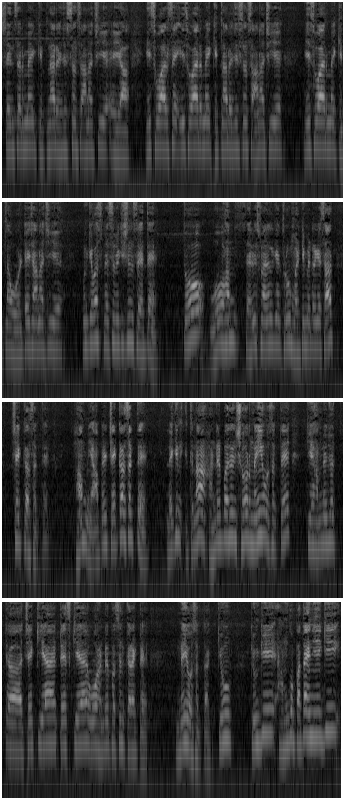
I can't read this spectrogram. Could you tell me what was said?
सेंसर में कितना रेजिस्टेंस आना चाहिए, या इस वायर से इस वायर में कितना रेजिस्टेंस आना चाहिए, इस वायर में कितना वोल्टेज आना चाहिए, उनके पास स्पेसिफिकेशंस रहते हैं। तो वो हम सर्विस मैनुअल के थ्रू मल्टीमीटर के साथ चेक कर सकते हैं। हम यहाँ पे चेक कर सकते हैं, लेकिन इतना हंड्रेड परसेंट श्योर नहीं हो सकते कि हमने जो चेक किया है टेस्ट किया है, वो हंड्रेड परसेंट करेक्ट है। नहीं हो सकता। क्यों? क्योंकि हमको पता ही नहीं है कि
